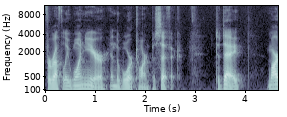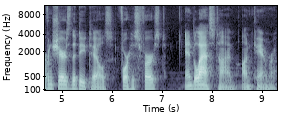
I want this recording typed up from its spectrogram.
for roughly one year in the war-torn Pacific. Today, Marvin shares the details for his first and last time on camera.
